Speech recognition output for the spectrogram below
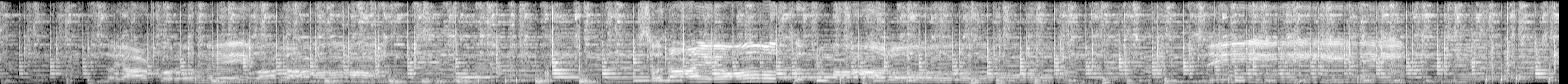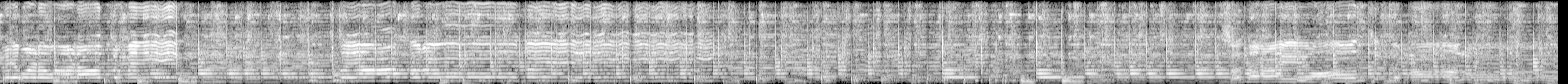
દયા કરો ને વાલા સદાય ઓથ સદાય ઓથ તમારો.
